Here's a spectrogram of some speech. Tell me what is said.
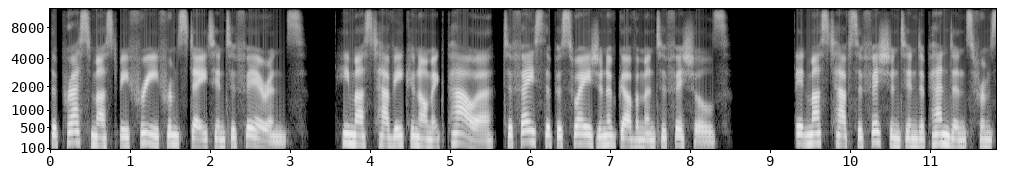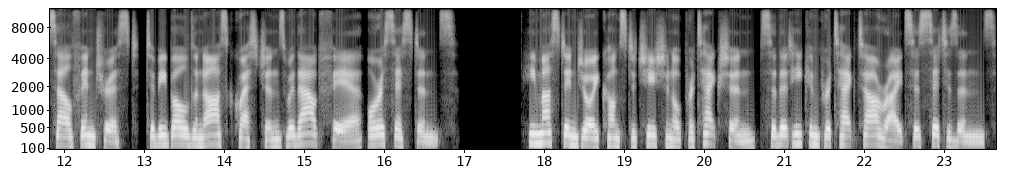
The press must be free from state interference. He must have economic power to face the persuasion of government officials. It must have sufficient independence from self interest to be bold and ask questions without fear or assistance he must enjoy constitutional protection, so that he can protect our rights as citizens.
